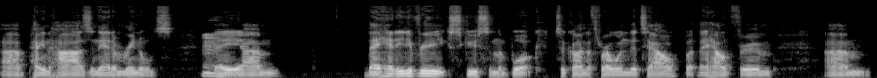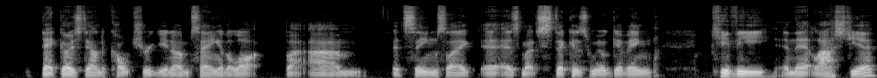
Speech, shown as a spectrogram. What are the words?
uh, Payne Haas, and Adam Reynolds. Mm. They um they had every excuse in the book to kind of throw in the towel, but they held firm. Um, that goes down to culture again. I'm saying it a lot, but um, it seems like as much stick as we were giving Kevy in that last year,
